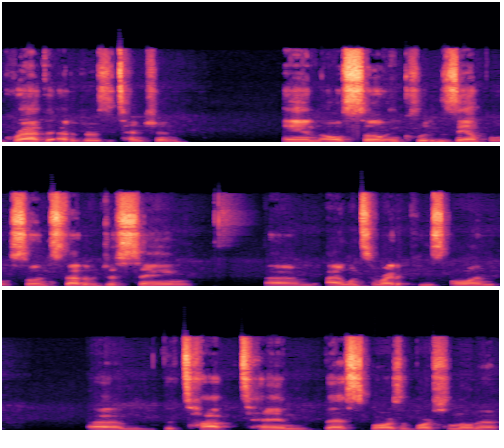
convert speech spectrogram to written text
grab the editor's attention and also include examples. So instead of just saying, um, I want to write a piece on um, the top 10 best bars in Barcelona,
